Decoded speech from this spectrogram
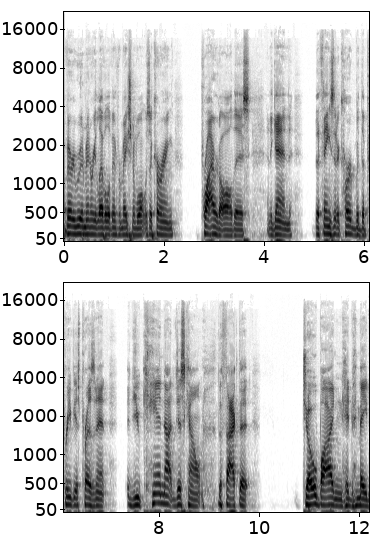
very rudimentary level of information of what was occurring prior to all this. And again, the things that occurred with the previous president, you cannot discount the fact that Joe Biden had made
